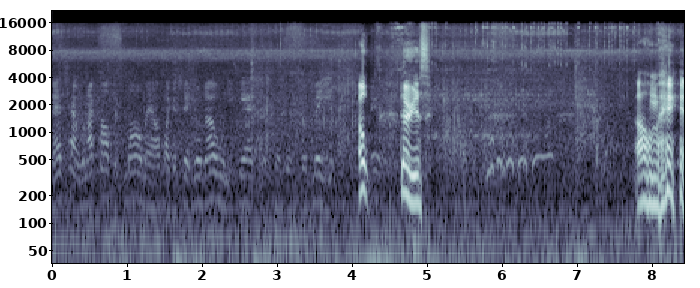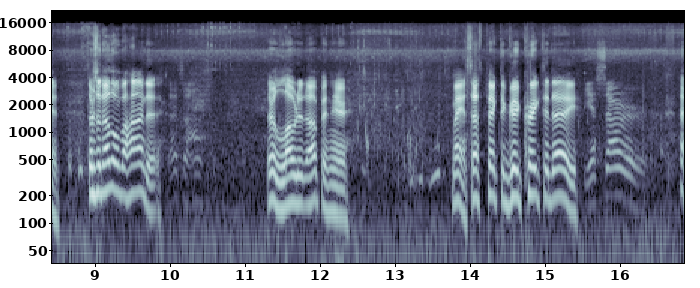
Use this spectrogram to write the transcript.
That's how, when I caught the smallmouth, like I said, you'll know when you catch it. 'cause With, with me, Oh, there he is. Oh man, there's another one behind it. They're loaded up in here. Man, Seth picked a good creek today. Yes, sir.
